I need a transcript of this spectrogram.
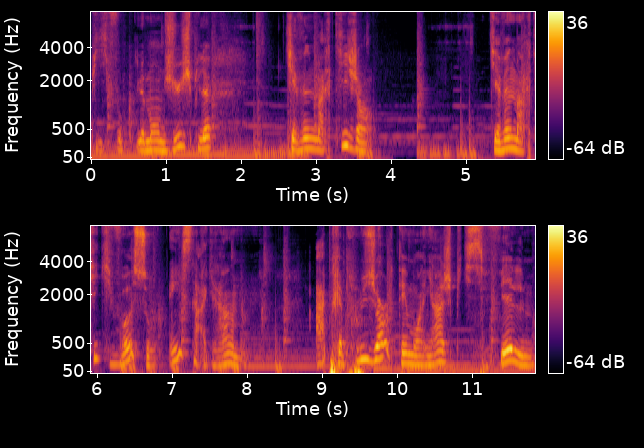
puis il faut que le monde juge, puis là, Kevin Marquis, genre Kevin Marquis qui va sur Instagram après plusieurs témoignages puis qui se filme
